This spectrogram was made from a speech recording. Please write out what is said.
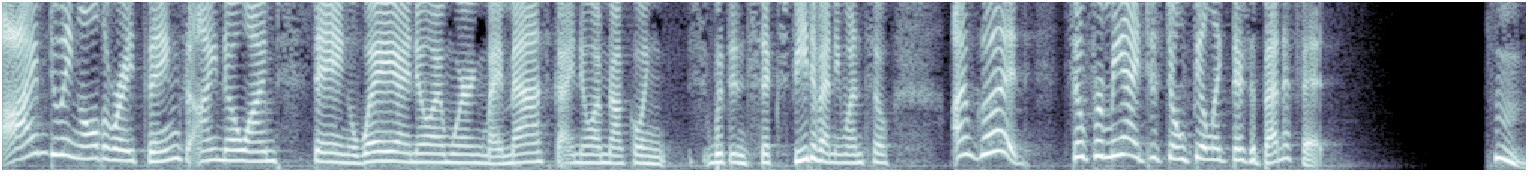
I'm doing all the right things. I know I'm staying away. I know I'm wearing my mask. I know I'm not going within six feet of anyone. So I'm good. So for me, I just don't feel like there's a benefit. Hmm.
